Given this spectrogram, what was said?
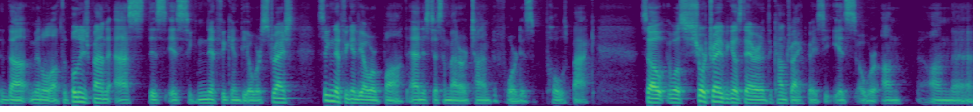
the middle of the Bollinger Band as this is significantly overstretched, significantly overbought, and it's just a matter of time before this pulls back. So it was short trade because there the contract basically is over on on uh,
